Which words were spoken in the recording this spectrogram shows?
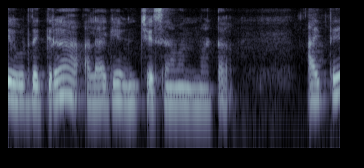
దేవుడి దగ్గర అలాగే ఉంచేసామన్నమాట. అయితే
